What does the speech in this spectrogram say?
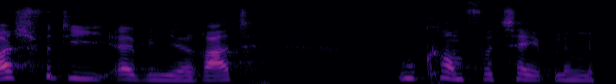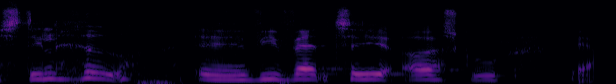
Også fordi, at vi er ret ukomfortable med stillhed. Øh, vi er vant til at skulle være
